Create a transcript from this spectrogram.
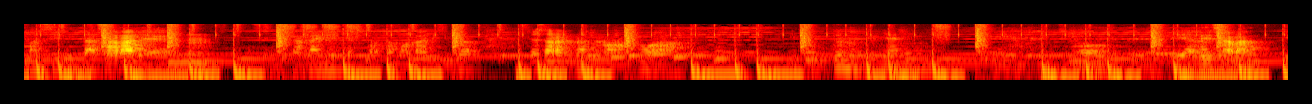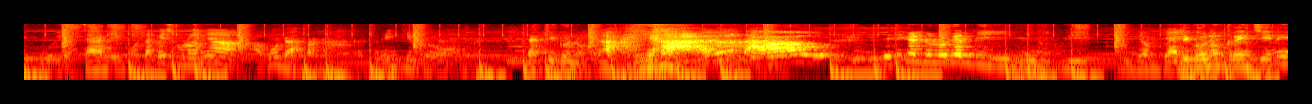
masih minta saran ya Hmm. masih, karena ini tes pertama kali juga saya saran dengan orang tua. Ibu itu nunjuknya di di Kerinci oh gitu ya. Iya. jadi saran ibu ya? Saran ibu tapi sebelumnya aku udah pernah ke Kerinci bro. Daki gunung? Nah ya lu tahu. Jadi kan dulu kan di di, di, di Jogja jadi gunung kan Kerinci ini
